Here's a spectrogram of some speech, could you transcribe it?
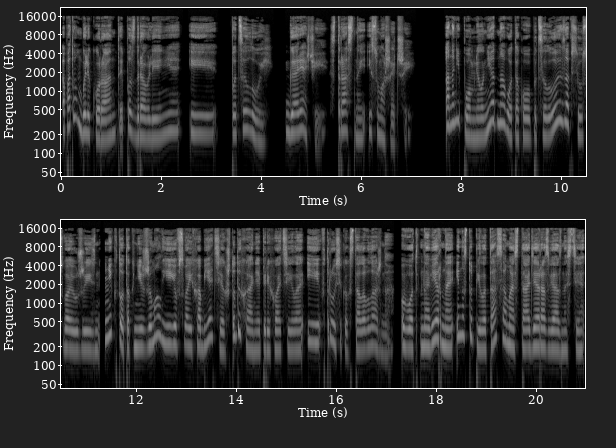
А потом были куранты, поздравления и... поцелуй. Горячий, страстный и сумасшедший. Она не помнила ни одного такого поцелуя за всю свою жизнь. Никто так не сжимал ее в своих объятиях, что дыхание перехватило, и в трусиках стало влажно. Вот, наверное, и наступила та самая стадия развязности.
